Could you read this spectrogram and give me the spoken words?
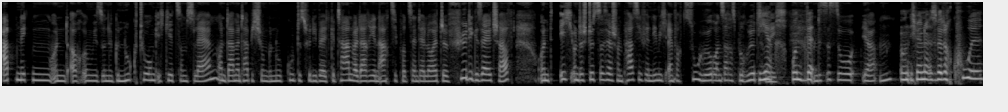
Abnicken und auch irgendwie so eine Genugtuung, ich gehe zum Slam und damit habe ich schon genug Gutes für die Welt getan, weil da reden 80 Prozent der Leute für die Gesellschaft und ich unterstütze das ja schon passiv, indem ich einfach zuhöre und sage, es berührt ja, mich. Und, und das ist so, ja. Hm? Und ich meine, es wäre doch cool,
